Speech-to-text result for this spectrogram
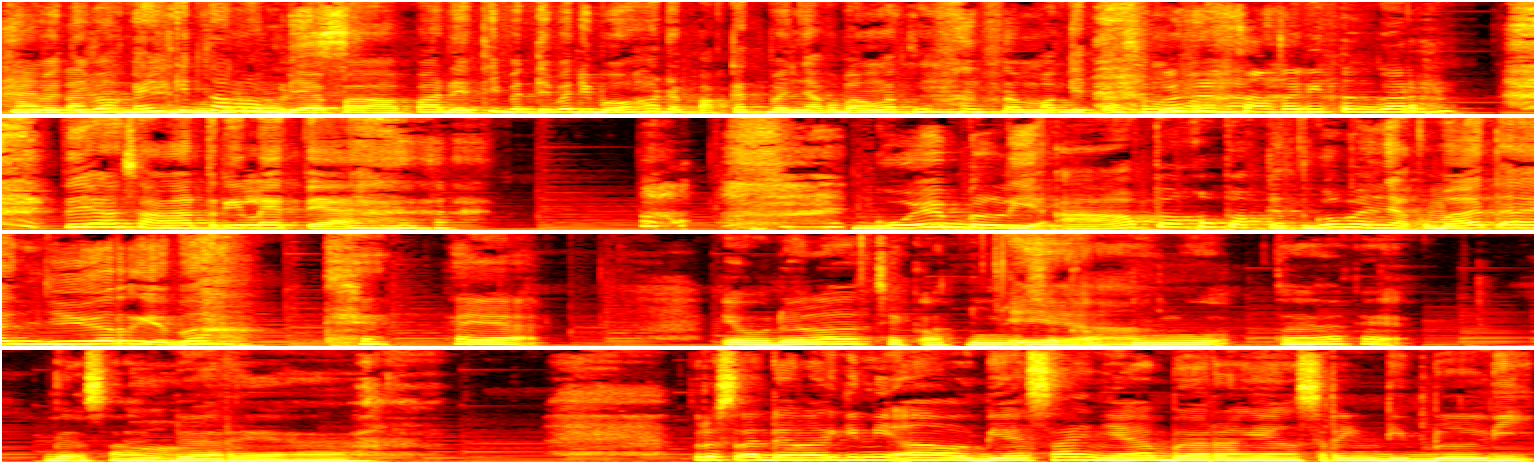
tiba-tiba kayak kita nggak beli apa-apa deh, tiba-tiba di bawah ada paket banyak banget sama kita semua. Bener sampai ditegur. Itu yang sangat relate ya. gue beli apa kok paket gue banyak banget anjir gitu. kayak ya udahlah check out dulu check Iya. out dulu ternyata kayak nggak sadar ya terus ada lagi nih Al biasanya barang yang sering dibeli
